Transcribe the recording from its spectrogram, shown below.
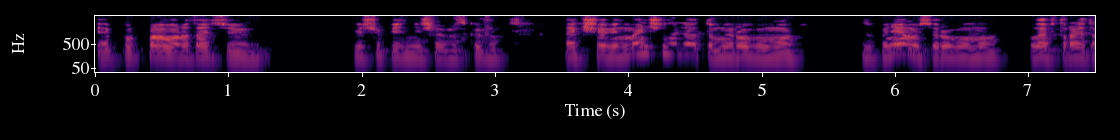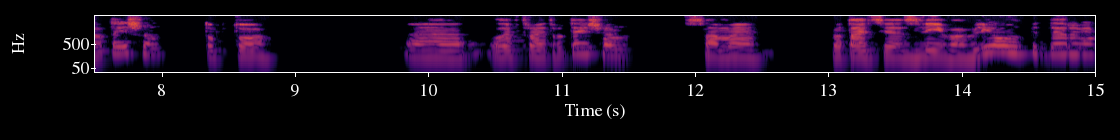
Я про праву ротацію дещо пізніше розкажу. А якщо він менше нуля, то ми робимо, зупиняємося, робимо left-right rotation, тобто е, left-right rotation, саме ротація зліва в лівому піддереві,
